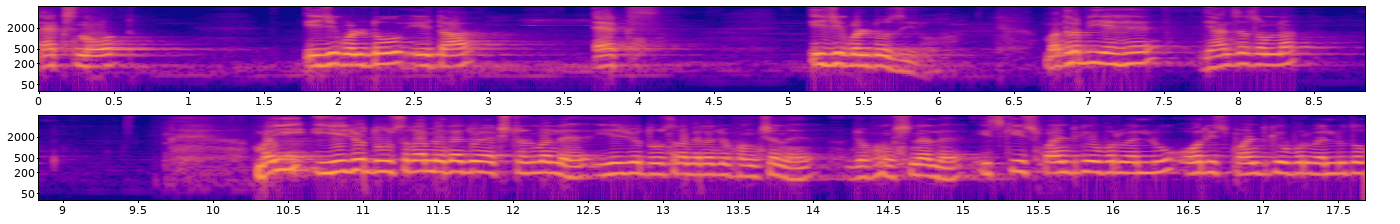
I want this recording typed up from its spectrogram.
X naught is equal to eta X is equal to zero मतलब ये है, ध्यान से सुनना। भाई, ये जो दूसरा मेरा जो एक्सटर्नल है, ये जो दूसरा मेरा जो फ़ंक्शन है, जो फंक्शनल है, इसकी इस पॉइंट के ऊपर वैल्यू और इस पॉइंट के ऊपर वैल्यू तो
